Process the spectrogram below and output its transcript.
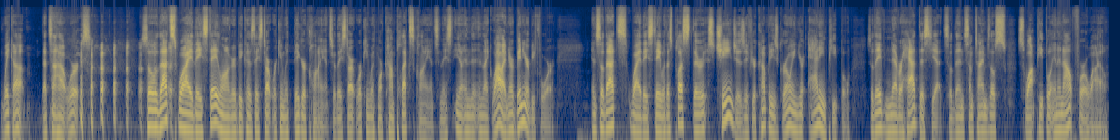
wake up. That's not how it works. so that's why they stay longer because they start working with bigger clients or they start working with more complex clients, and they, you know, and, and like, wow, I've never been here before. And so that's why they stay with us. Plus, there's changes. If your company's growing, you're adding people. So they've never had this yet. So then sometimes they'll swap people in and out for a while.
